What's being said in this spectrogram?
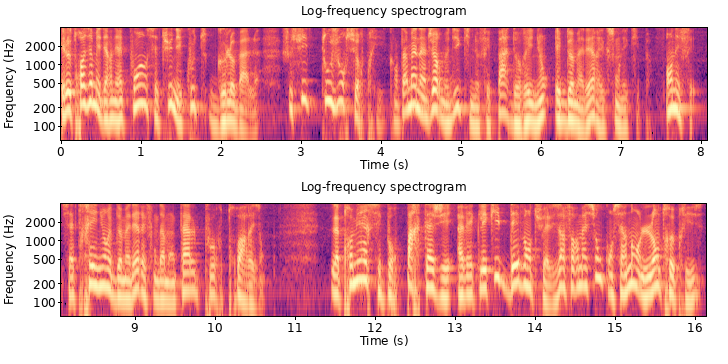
Et le troisième et dernier point, c'est une écoute globale. Je suis toujours surpris quand un manager me dit qu'il ne fait pas de réunion hebdomadaire avec son équipe. En effet, cette réunion hebdomadaire est fondamentale pour trois raisons. La première, c'est pour partager avec l'équipe d'éventuelles informations concernant l'entreprise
